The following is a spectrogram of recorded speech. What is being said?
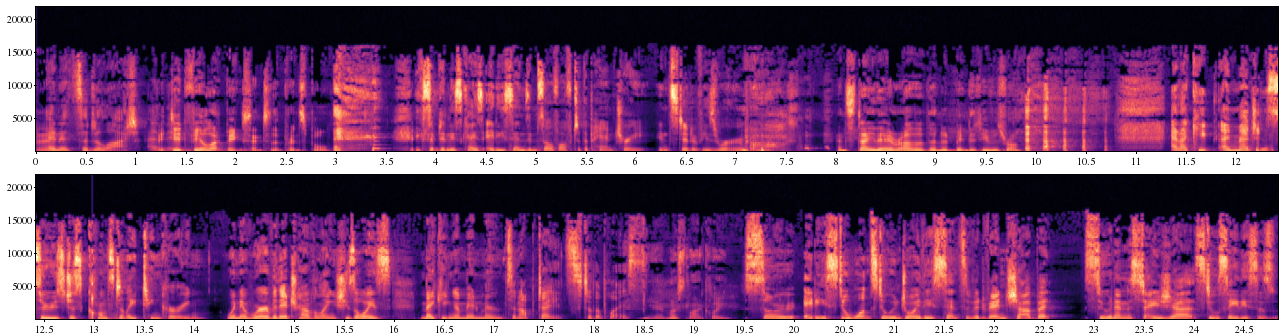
and it's a delight. And It then- did feel like being sent to the principal. Except in this case, Eddie sends himself off to the pantry instead of his room. Oh, and stay there rather than admit that he was wrong. And I keep, I imagine Sue's just constantly tinkering. Whenever, wherever they're traveling, she's always making amendments and updates to the place. yeah, most likely. So Eddie still wants to enjoy this sense of adventure, but Sue and Anastasia still see this as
